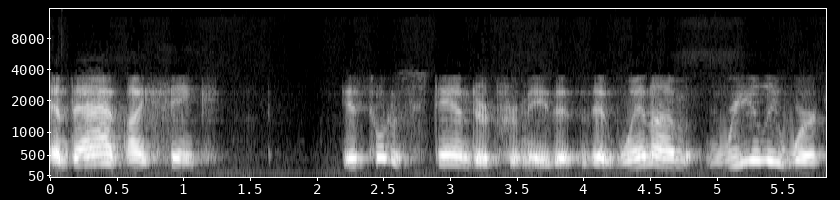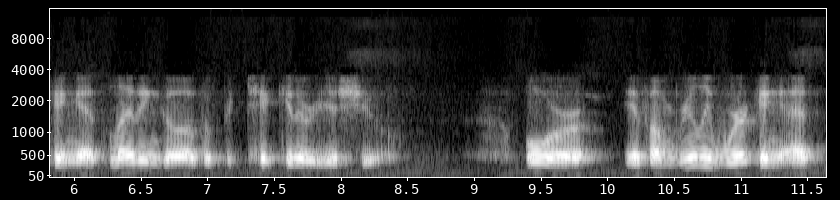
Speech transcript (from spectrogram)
And that, I think, is sort of standard for me that, that when I'm really working at letting go of a particular issue or if I'm really working at,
